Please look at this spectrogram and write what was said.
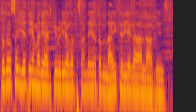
तो दोस्तों, ये थी हमारी आज की वीडियो अगर पसंद आई है तो लाइक करिएगा। अल्लाह हाफिज़।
